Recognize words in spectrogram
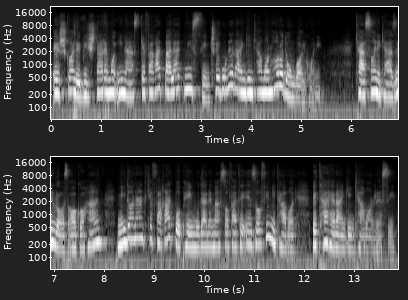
اشکال بیشتر ما این است که فقط بلد نیستیم چگونه رنگین کمانها را دنبال کنیم. کسانی که از این راز آگاهند می‌دانند که فقط با پیمودن مسافت اضافی می‌توان به ته رنگین کمان رسید.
